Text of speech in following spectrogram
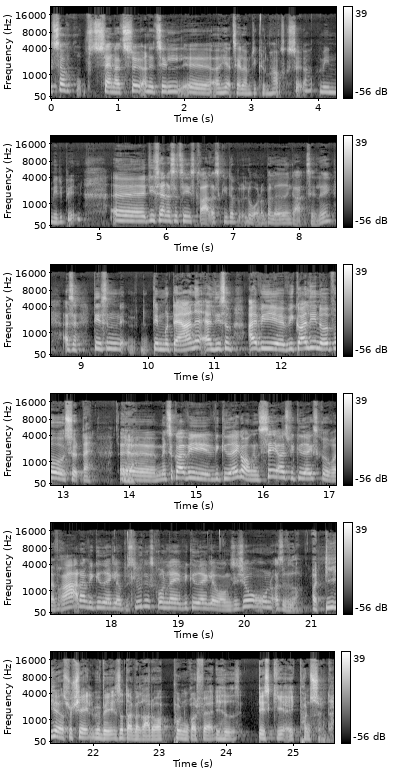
så sander søerne til, øh, og her taler om de københavnske søer, mine midt i byen, øh, de sander sig til skrald og skidt og lort og ballade en gang til. Ikke? Altså, det er sådan, det moderne er ligesom, ej, vi, øh, vi gør lige noget på søndag. Ja. Øh, men så gør vi, vi gider ikke organisere os, vi gider ikke skrive referater, vi gider ikke lave beslutningsgrundlag, vi gider ikke lave organisation osv. Og de her sociale bevægelser, der vil rette op på en uretfærdighed, det sker ikke på en søndag.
